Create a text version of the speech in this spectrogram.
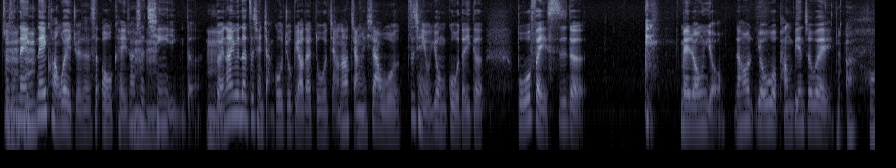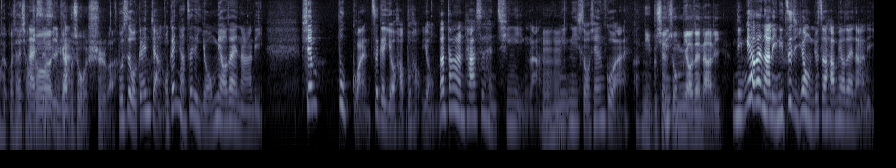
就是那、嗯那一款我也觉得是 OK，算是轻盈的。嗯对，那因为那之前讲过，就不要再多讲。那讲一下我之前有用过的一个博菲斯的美容油，然后由我旁边这位啊，我我才想来说，应该不是我试吧？不是，我跟你讲，我跟你讲，这个油妙在哪里？先不管这个油好不好用，那当然它是很轻盈啦。你你首先过来，啊，你不先说妙在哪里？你妙在哪里？你自己用你就知道它妙在哪里。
